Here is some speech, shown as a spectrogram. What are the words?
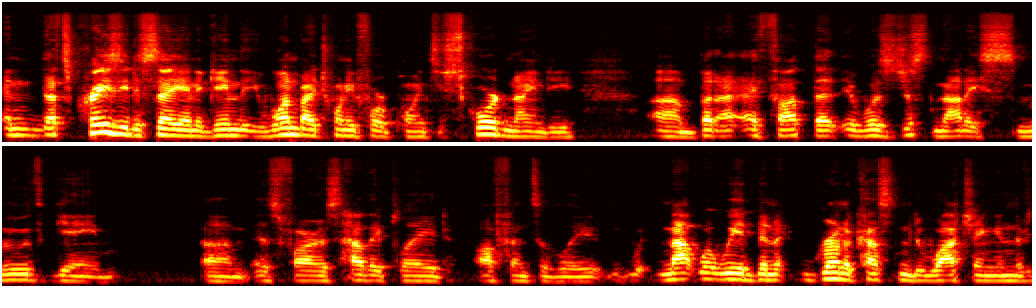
and that's crazy to say in a game that you won by 24 points, you scored 90. Um, but I, I, thought that it was just not a smooth game um, as far as how they played offensively. Not what we had been grown accustomed to watching in the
